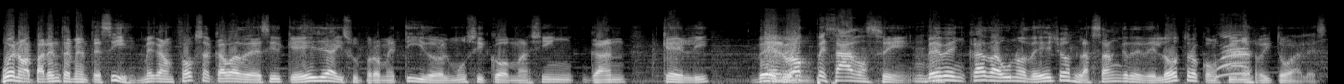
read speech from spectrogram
Bueno, aparentemente sí. Megan Fox acaba de decir que ella y su prometido, el músico Machine Gun Kelly, El beben, rock pesado. sí, beben cada uno de ellos la sangre del otro con fines rituales.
